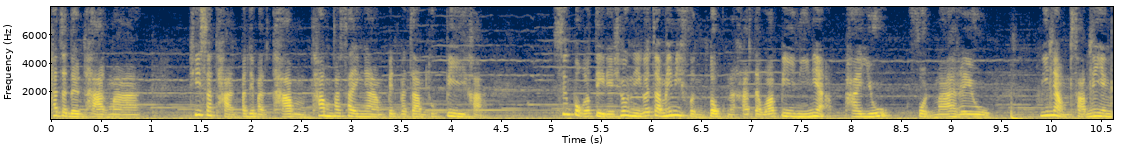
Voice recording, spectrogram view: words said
ถ้าจะเดินทางมา ที่สถานปฏิบัติธรรมถ้ำพระไสงามเป็นประจำทุกปีค่ะ ซึ่งปกติในช่วงนี้ก็จะไม่มีฝนตกนะคะ แต่ว่าปีนี้เนี่ยพายุฝนมาเร็ว มีหนำซ้ำเนี่ยยัง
